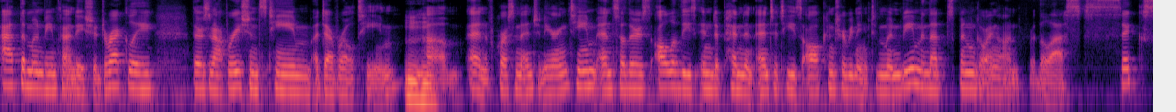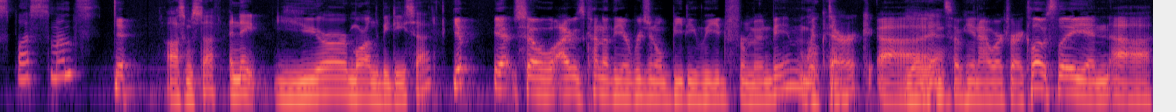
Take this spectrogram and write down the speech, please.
at the Moonbeam Foundation directly. There's an operations team, a DevRel team, um, and of course an engineering team. And so there's all of these independent entities all contributing to Moonbeam, and that's been going on for the last six plus months. Yeah. Awesome stuff. And Nate, you're more on the BD side. Yep. Yeah. So I was kind of the original BD lead for Moonbeam with Okay. Derek. Uh, yeah. And so he and I worked very closely. And uh,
